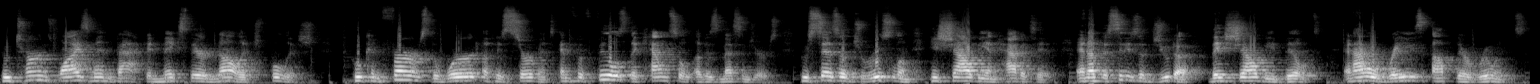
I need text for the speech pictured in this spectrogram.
who turns wise men back and makes their knowledge foolish, who confirms the word of his servant and fulfills the counsel of his messengers, who says of Jerusalem, he shall be inhabited, and of the cities of Judah, they shall be built, and I will raise up their ruins,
